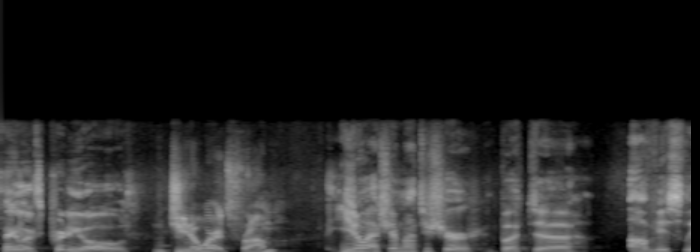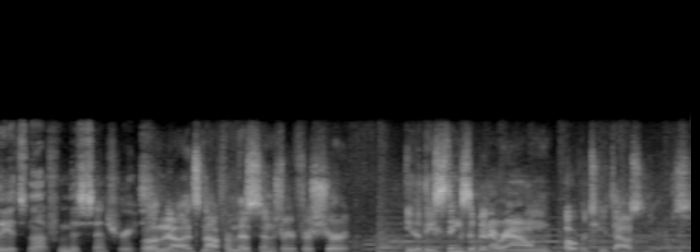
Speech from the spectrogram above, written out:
thing looks pretty old. Do you know where it's from? You know, actually, I'm not too sure, but uh, obviously it's not from this century. Well, no, it's not from this century for sure. You know, these things have been around over 2,000 years.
